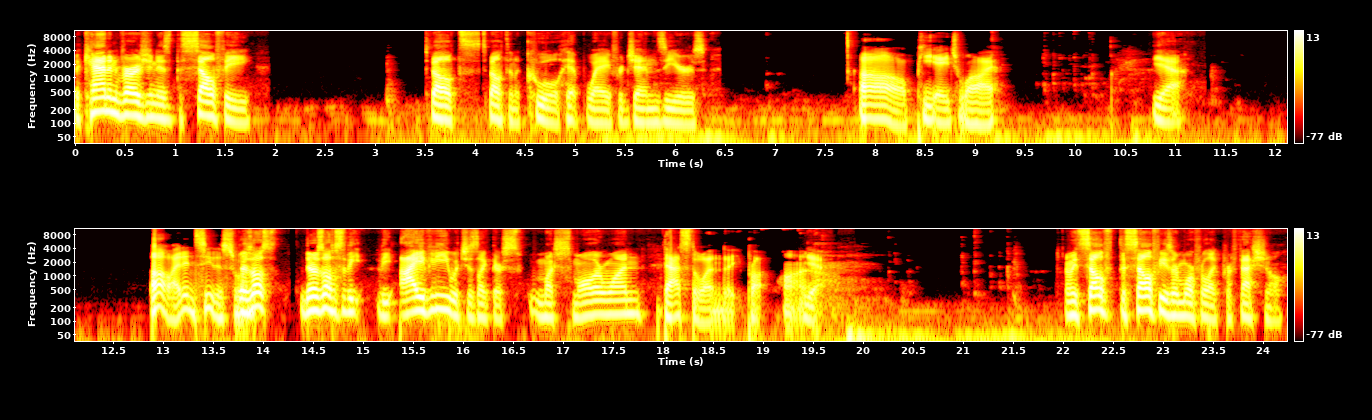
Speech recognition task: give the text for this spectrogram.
the Canon version is the Selphy spelt spelt in a cool hip way for Gen Zers. oh, P H Y. Yeah. Oh, I didn't see this one. There's also there's also the the Ivy, which is like their much smaller one. That's the one that you probably want. Uh, yeah. I mean, self the Selphys are more for like professional.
